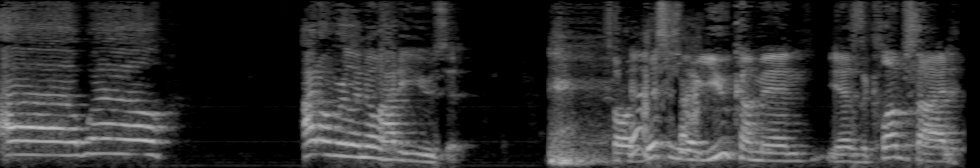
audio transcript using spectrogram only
Uh, well, I don't really know how to use it. So this is where you come in as the club side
